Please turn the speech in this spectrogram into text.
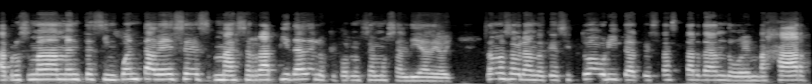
aproximadamente 50 veces más rápida de lo que conocemos al día de hoy. Estamos hablando que si tú ahorita te estás tardando en bajar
